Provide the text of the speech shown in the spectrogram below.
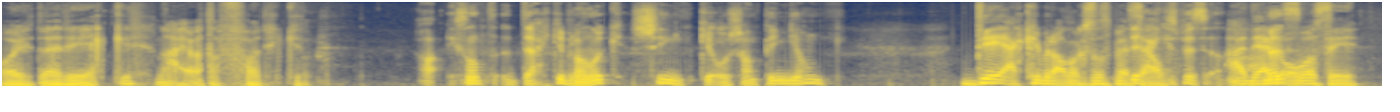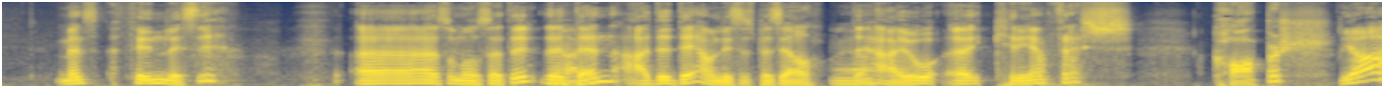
Oi, det er reker. Nei, jeg vet da farken. Ja, ikke sant? Det er ikke bra nok. Skinke og sjampinjong. Det er ikke bra nok som spesial. Det er spesial. Nei, det er Mens- lov å si. Mens Thin Lizzie, uh, som også heter, det, den er, det, det er jo en Lizzie spesial. Det er jo uh, krem fresh, kapers Ja!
